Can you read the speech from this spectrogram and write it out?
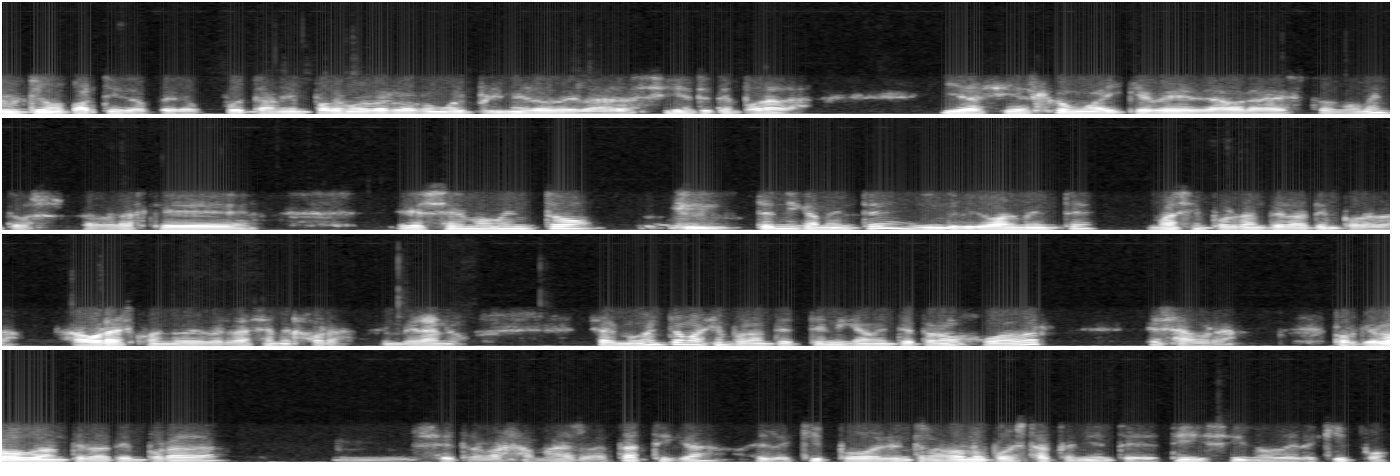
último partido, pero pues, también podemos verlo como el primero de la siguiente temporada. Y así es como hay que ver ahora estos momentos. La verdad es que es el momento técnicamente, individualmente, más importante de la temporada. Ahora es cuando de verdad se mejora, en verano. O sea, el momento más importante técnicamente para un jugador es ahora. Porque luego durante la temporada se trabaja más la táctica, el equipo, el entrenador no puede estar pendiente de ti, sino del equipo.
